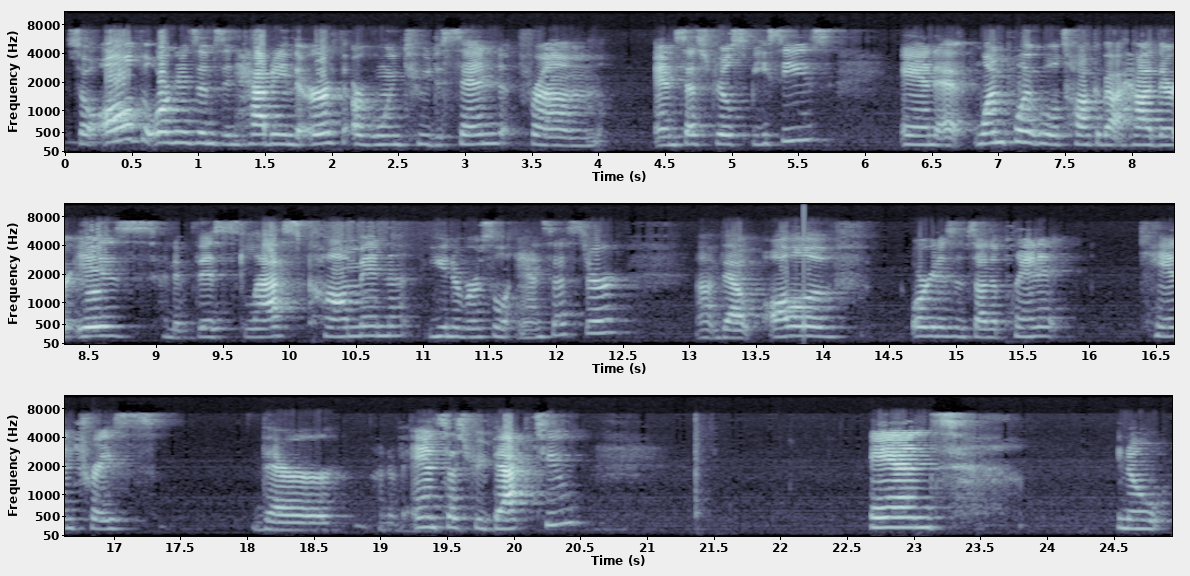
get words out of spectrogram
So all of the organisms inhabiting the earth are going to descend from ancestral species. And at one point we'll talk about how there is kind of this last common universal ancestor um, that all of organisms on the planet can trace their kind of ancestry back to. And, you know,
